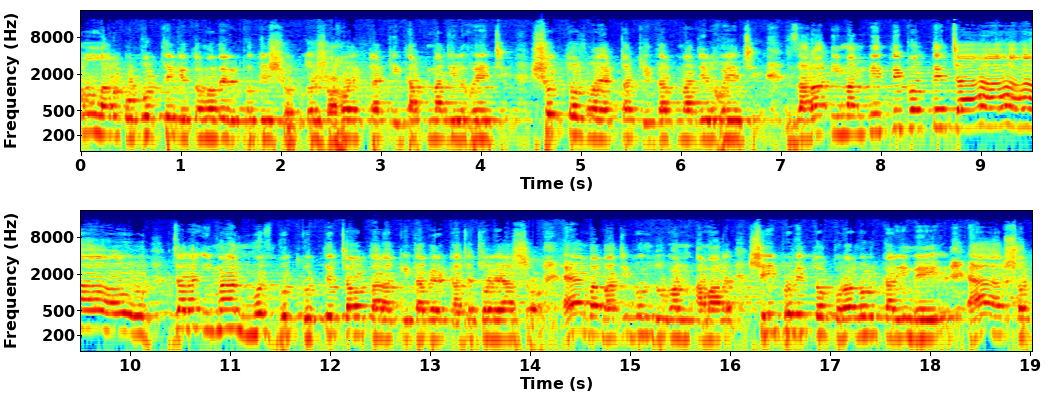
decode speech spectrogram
আল্লাহর উপর থেকে তোমাদের প্রতি সত্য সহ একটা কিতাব নাজিল হয়েছে। সত্যময় একটা কিতাব নাজিল হয়েছে। যারা ইমান বৃদ্ধি করতে চাও, যারা ইমান মজবুত করতে চাও, তারা কিতাবের কাছে চলে আসো। এ বাবাজি বন্ধুগণ আমার সেই পবিত্র কোরআনুল কারিমের একশত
